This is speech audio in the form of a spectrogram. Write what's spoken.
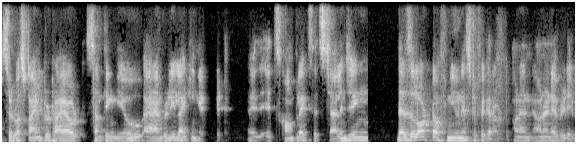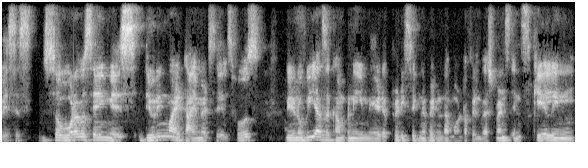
So it was time to try out something new, and I'm really liking it. It's complex, it's challenging. There's a lot of newness to figure out on an on an everyday basis. So what I was saying is during my time at Salesforce, you know, we as a company made a pretty significant amount of investments in scaling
